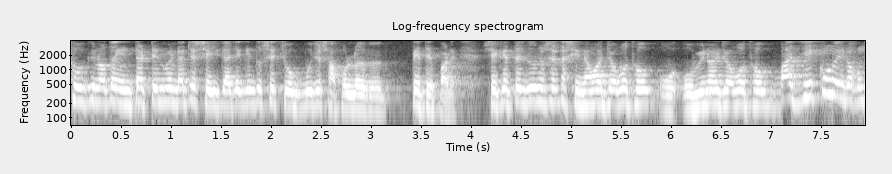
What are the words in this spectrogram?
শৌখিনতা এন্টারটেনমেন্ট আছে, সেই কাজে কিন্তু সে চোখ বুঝে সাফল্য পেতে পারে। সেক্ষেত্রে জন্য সেটা সিনেমার জগৎ হোক অভিনয় জগৎ হোক বা যে কোনো এরকম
